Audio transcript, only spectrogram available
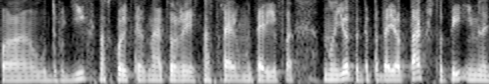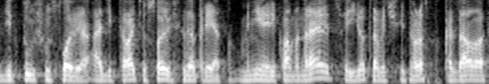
а, у других, насколько я знаю, тоже есть настраиваемые тарифы, но Йота это подает так, что ты именно диктуешь условия, а диктовать условия всегда приятно. Мне реклама нравится, и Йота в очередной раз показала,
